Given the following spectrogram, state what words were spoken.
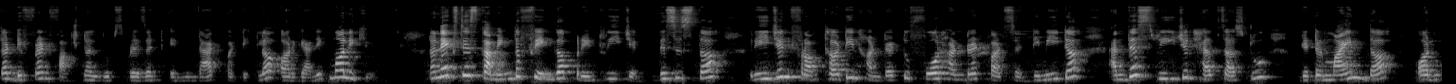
the different functional groups present in that particular organic molecule. Now next is coming the fingerprint region. This is the region from 1300 to 400 per centimeter and this region helps us to determine the or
